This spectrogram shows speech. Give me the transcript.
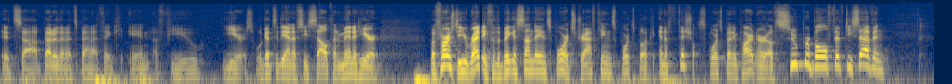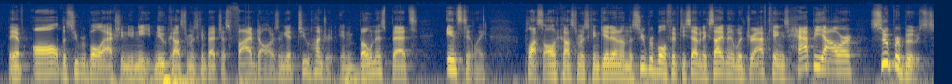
It's uh, better than it's been, I think, in a few years. We'll get to the NFC South in a minute here. But first, are you ready for the biggest Sunday in sports? DraftKings Sportsbook, an official sports betting partner of Super Bowl 57. They have all the Super Bowl action you need. New customers can bet just $5 and get 200 in bonus bets instantly. Plus, all customers can get in on the Super Bowl 57 excitement with DraftKings Happy Hour Super Boosts.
